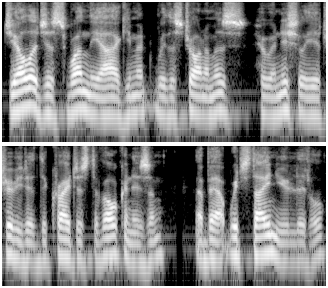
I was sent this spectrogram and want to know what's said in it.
Geologists won the argument with astronomers who initially attributed the craters to volcanism, about which they knew little,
